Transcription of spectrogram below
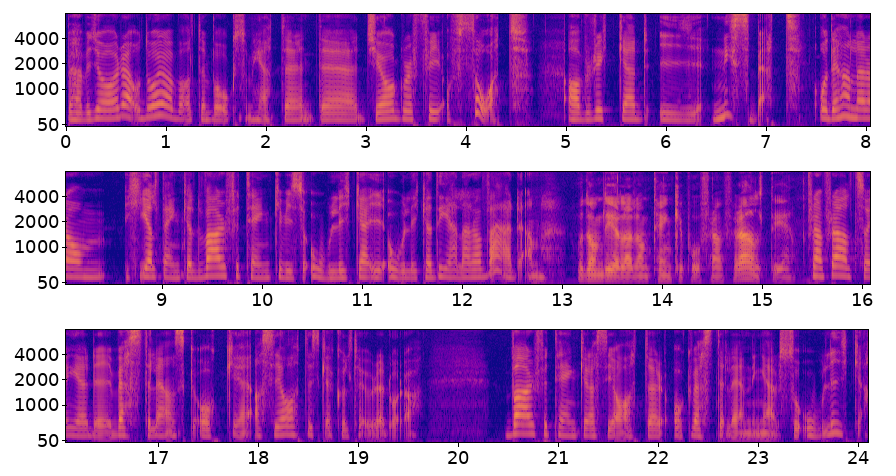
behöver göra? Och då har jag valt en bok som heter The Geography of Thought av Richard E. Nisbet. Och det handlar om helt enkelt varför tänker vi så olika i olika delar av världen? Och de delar de tänker på framförallt är? Framförallt så är det västerländsk och eh, asiatiska kulturer. Då, då. Varför tänker asiater och västerlänningar så olika?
